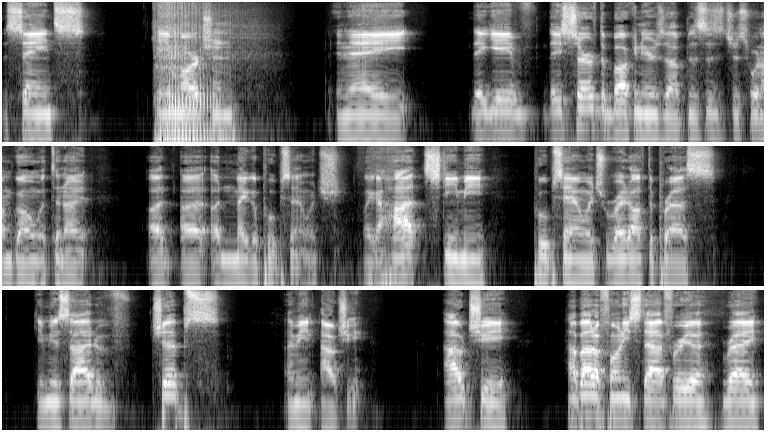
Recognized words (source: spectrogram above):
the Saints came marching, and they they gave they served the Buccaneers up. This is just what I'm going with tonight. A, a, a mega poop sandwich, like a hot, steamy poop sandwich right off the press. Give me a side of chips. I mean, ouchie, ouchie. How about a funny stat for you, Ray?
